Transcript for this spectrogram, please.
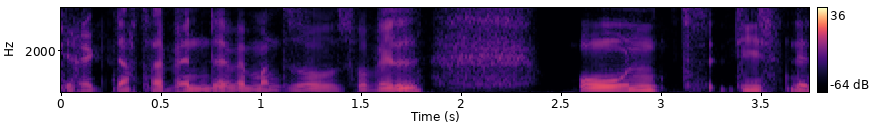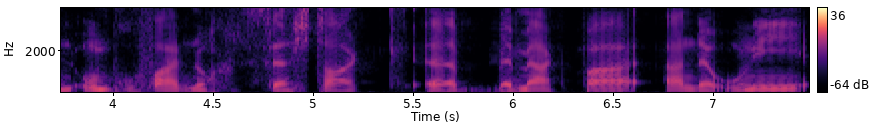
direkt nach der Wende, wenn man so, so will. Und dies, den Umbruch war noch sehr stark äh, bemerkbar an der Uni.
